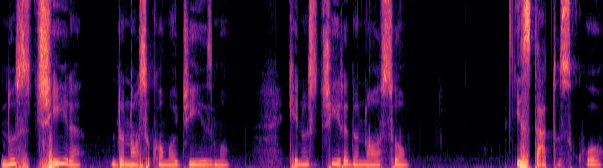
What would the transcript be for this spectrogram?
nos tira do nosso comodismo, que nos tira do nosso status quo.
